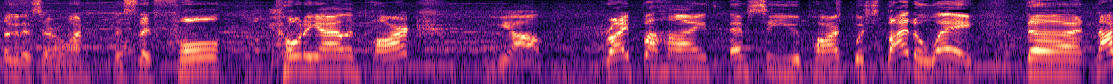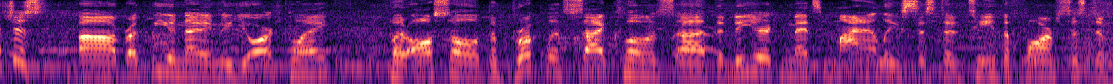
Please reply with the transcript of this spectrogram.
Look at this, everyone. This is a full Coney Island Park Yup. right behind MCU Park, which, by the way, the not just uh, Rugby United New York play, but also the Brooklyn Cyclones, uh, the New York Mets minor league system team, the farm system,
